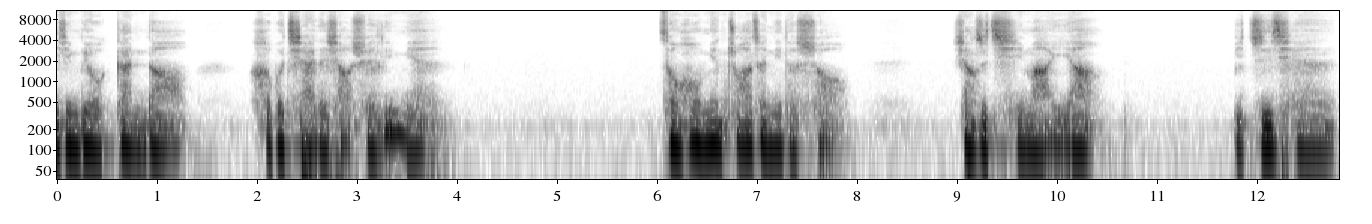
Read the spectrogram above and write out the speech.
经被我干到合不起来的小穴里面，从后面抓着你的手，像是骑马一样，比之前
